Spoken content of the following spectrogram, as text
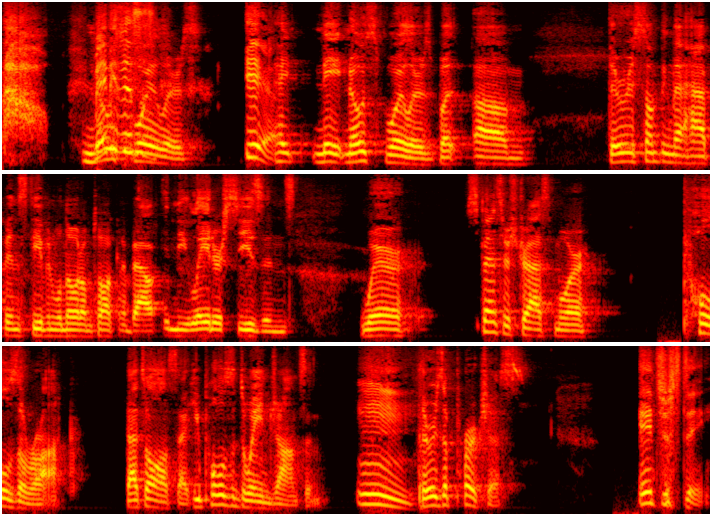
Maybe no spoilers. Is, yeah. Hey, Nate, no spoilers, but um, there is something that happens. Stephen will know what I'm talking about in the later seasons where Spencer Strasmore pulls a rock. That's all I'll say. He pulls a Dwayne Johnson. Mm. There is a purchase. Interesting.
